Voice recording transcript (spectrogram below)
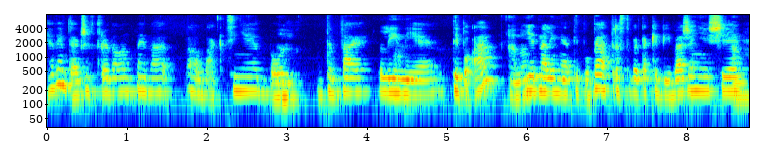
Ja viem tak, že v trojvalentnej va- vakcíne boli mm dve línie typu A, ano. jedna línia typu B a teraz to bude také vyváženejšie, ano.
